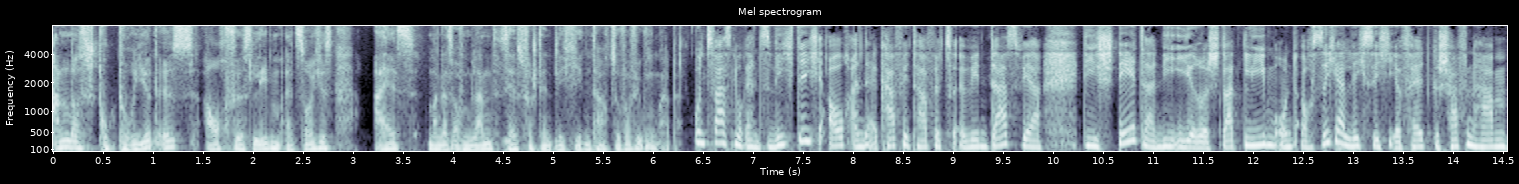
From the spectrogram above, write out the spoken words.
anders strukturiert ist, auch fürs Leben als solches, als man das auf dem Land selbstverständlich jeden Tag zur Verfügung hat. Und zwar ist nur ganz wichtig, auch an der Kaffeetafel zu erwähnen, dass wir die Städter, die ihre Stadt lieben und auch sicherlich sich ihr Feld geschaffen haben,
